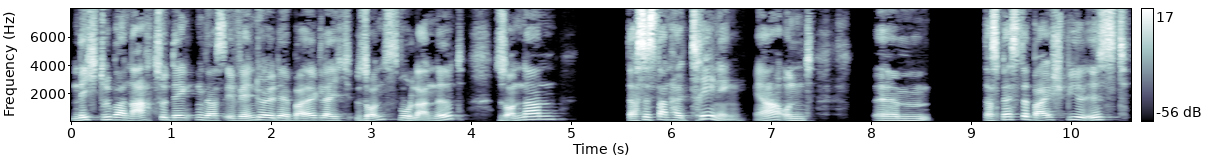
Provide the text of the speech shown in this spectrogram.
nicht drüber nachzudenken, dass eventuell der Ball gleich sonst wo landet, sondern das ist dann halt Training, ja. Und ähm, das beste Beispiel ist,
